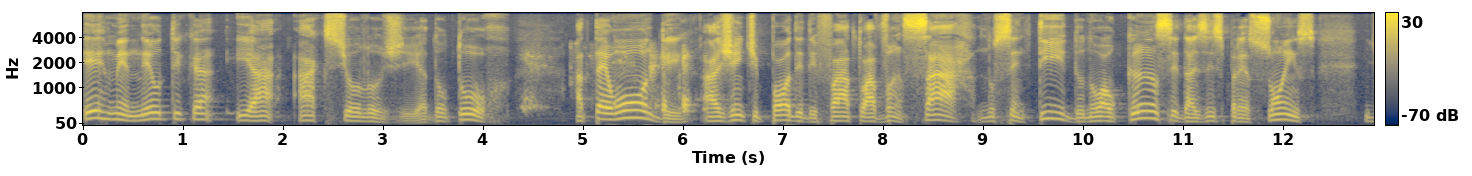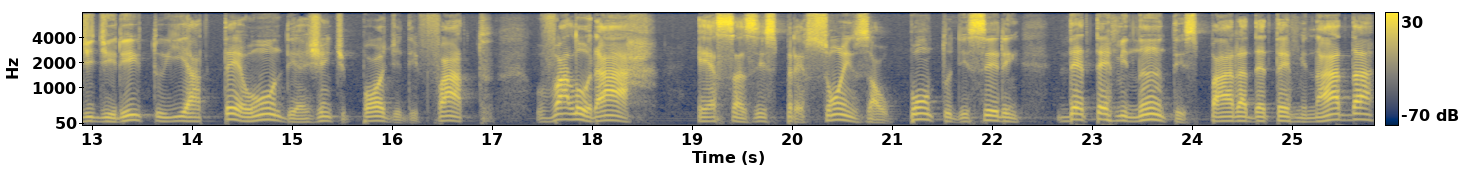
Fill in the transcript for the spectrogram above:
hermenêutica e a axiologia. Doutor, até onde a gente pode de fato avançar no sentido, no alcance das expressões de direito e até onde a gente pode de fato valorar essas expressões ao ponto de serem determinantes para determinada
